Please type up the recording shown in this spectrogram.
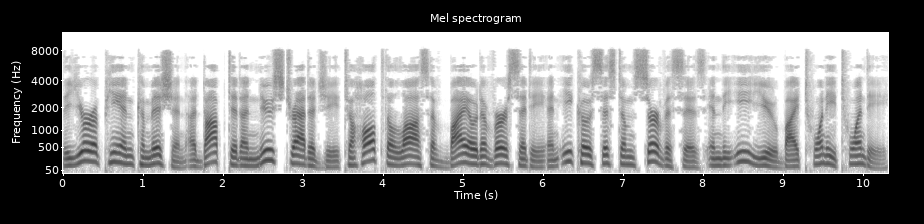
the European Commission adopted a new strategy to halt the loss of biodiversity and ecosystem services in the EU by 2020,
